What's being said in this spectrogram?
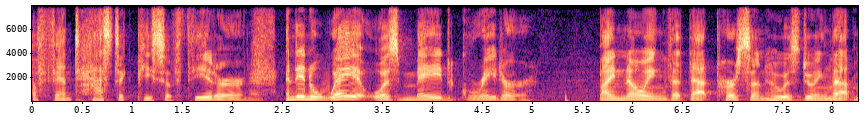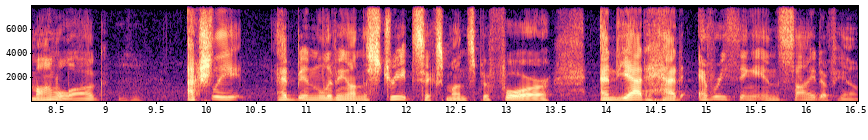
a fantastic piece of theater. Yeah. And in a way, it was made greater by knowing that that person who was doing that monolog mm-hmm. actually had been living on the street six months before and yet had everything inside of him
